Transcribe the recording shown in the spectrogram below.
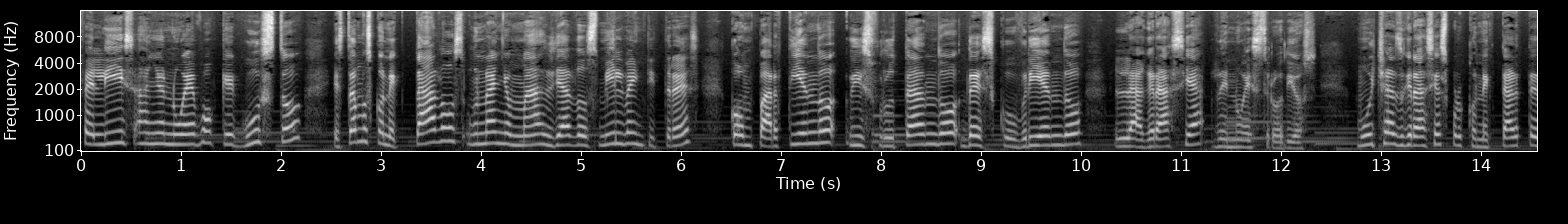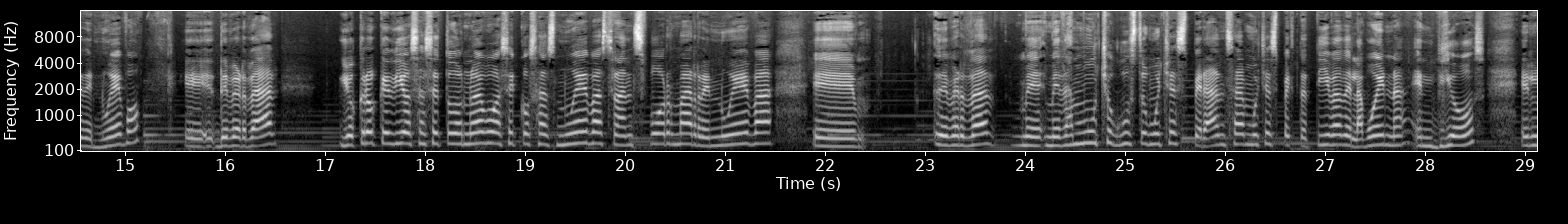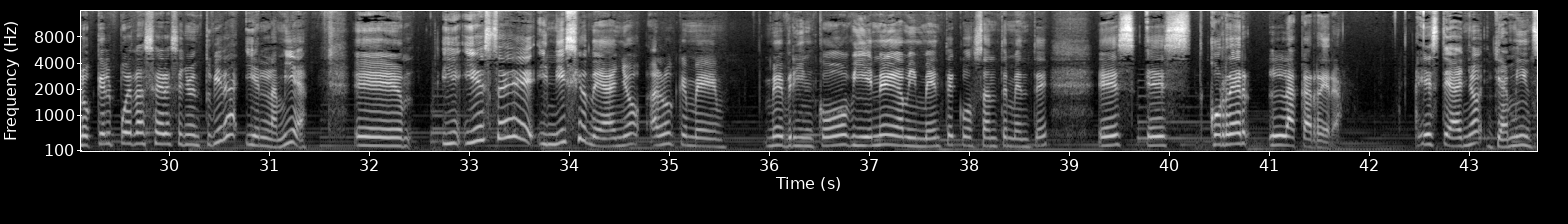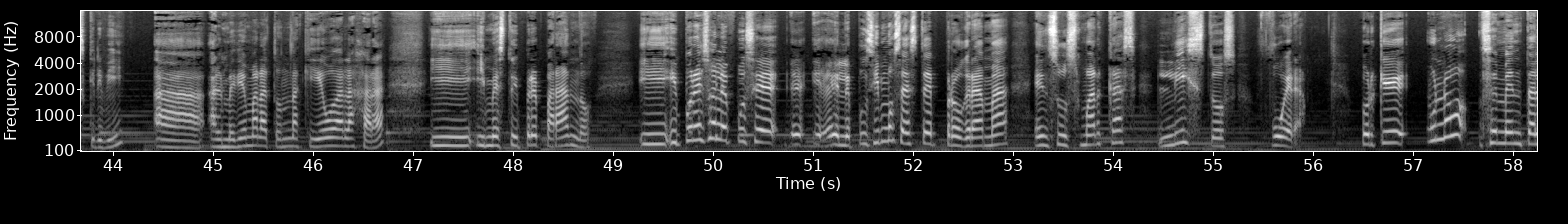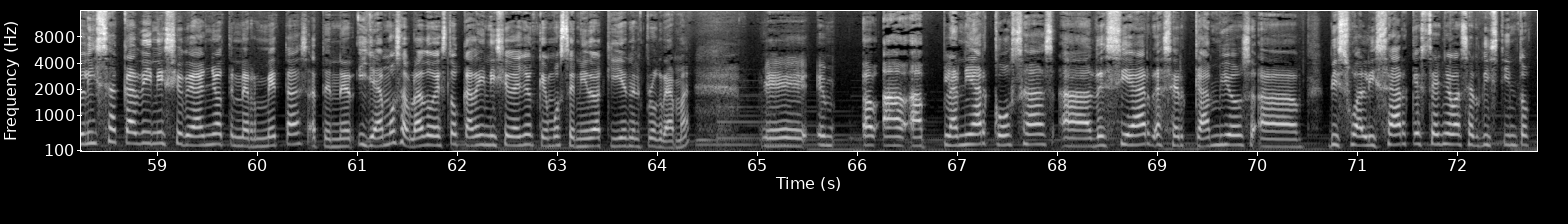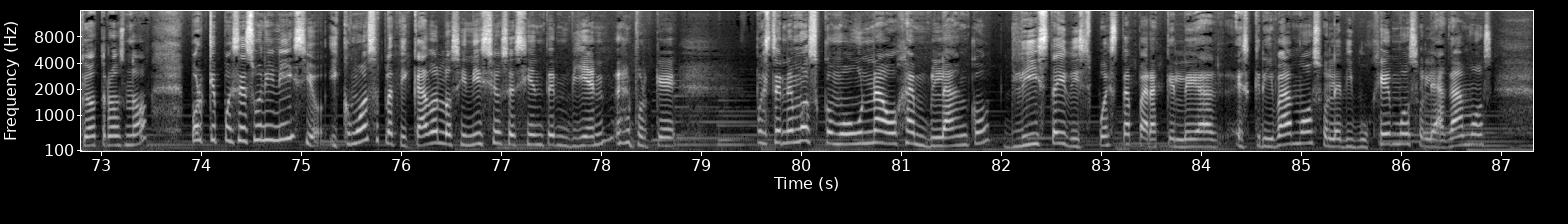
Feliz año nuevo, qué gusto. Estamos conectados un año más, ya 2023, compartiendo, disfrutando, descubriendo la gracia de nuestro Dios. Muchas gracias por conectarte de nuevo. Eh, de verdad, yo creo que Dios hace todo nuevo, hace cosas nuevas, transforma, renueva. Eh, de verdad me, da mucho gusto, mucha esperanza, mucha expectativa de la buena en Dios, en lo que Él pueda hacer ese año en tu vida y en la mía. Eh, y, este inicio de año, algo que me, me, brincó, viene a mi mente constantemente, es, es correr la carrera. Este año ya me inscribí al medio maratón de aquí de Guadalajara y, y me estoy preparando. Y, por eso le, puse, eh, eh, le pusimos a este programa en sus marcas listos fuera. Porque uno se mentaliza cada inicio de año a tener metas, a tener, y ya hemos hablado esto cada inicio de año que hemos tenido aquí en el programa, eh, em, a, planear cosas, a desear hacer cambios, a visualizar que este año va a ser distinto que otros, ¿no? Porque pues es un inicio y como hemos platicado, los inicios se sienten bien porque pues tenemos como una hoja en blanco lista y dispuesta para que le escribamos o le dibujemos o le hagamos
